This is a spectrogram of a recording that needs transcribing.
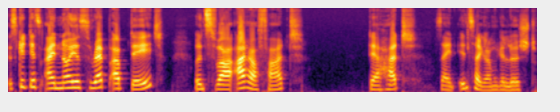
es gibt jetzt ein neues Rap-Update. Und zwar Arafat, der hat sein Instagram gelöscht.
